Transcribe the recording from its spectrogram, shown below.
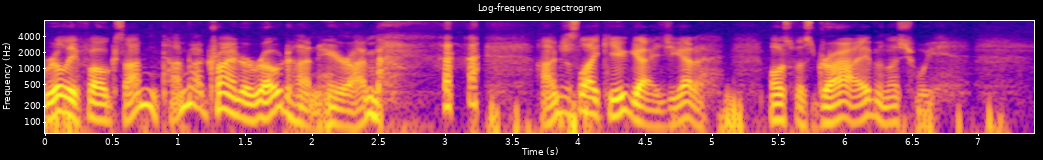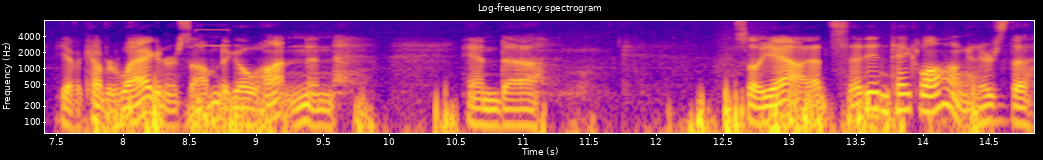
really, folks, I'm I'm not trying to road hunt here. I'm I'm just like you guys. You gotta most of us drive unless we you have a covered wagon or something to go hunting and and uh, so yeah, that's that didn't take long. There's the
